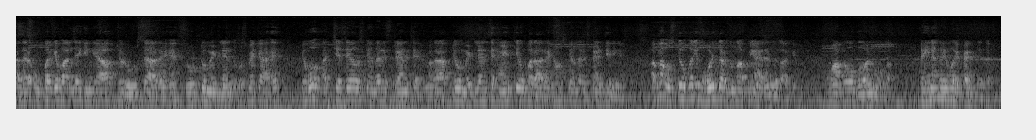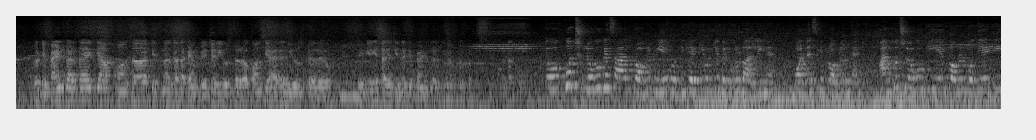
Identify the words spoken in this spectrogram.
अगर ऊपर के बाल देखेंगे आप जो रूट से आ रहे हैं रूट टू मिड लेंथ उसमें क्या है कि वो अच्छे से उसके अंदर स्ट्रेंथ है मगर आप जो मिड लेंथ से एंड के ऊपर आ रहे हैं उसके अंदर स्ट्रेंथ ही नहीं है। अब मैं उसके ऊपर ही होल्ड कर दूँगा अपनी आयरन लगा के तो वहाँ पे वो बर्न होगा कहीं ना कहीं वो इफ़ेक्ट देता है। तो डिपेंड करता है कि आप कौन सा कितना ज़्यादा टेम्परेचर यूज़ कर रहे हो कौन सी आयरन यूज़ कर रहे हो हम्म। ठीक है ये सारी चीज़ें डिपेंड करती हैं आपके ऊपर। तो कुछ लोगों के साथ प्रॉब्लम ये होती है कि उनके बिल्कुल बाल नहीं है बॉलनेस की प्रॉब्लम है। एंड कुछ लोगों की ये प्रॉब्लम होती है कि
